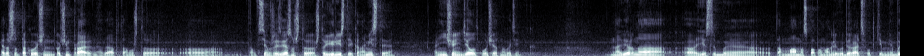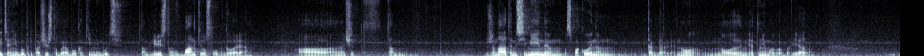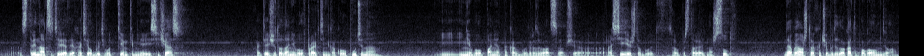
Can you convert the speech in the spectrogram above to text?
Это что-то такое очень, очень правильное, да, потому что э, там всем же известно, что, что юристы и экономисты, они ничего не делают, получают много денег. Наверное, э, если бы там мама с папой могли выбирать, вот кем мне быть, они бы предпочли, чтобы я был каким-нибудь там юристом в банке, условно говоря. А, значит, там женатым, семейным, спокойным и так далее. Но, но это не мой выбор. Я с 13 лет я хотел быть вот тем, кем я и сейчас. Хотя еще тогда не было в проекте никакого Путина. И, и не было понятно, как будет развиваться вообще Россия, что будет собой представлять наш суд. Но я понял, что я хочу быть адвокатом по уголовным делам.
